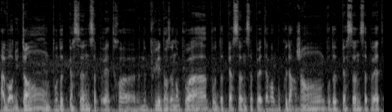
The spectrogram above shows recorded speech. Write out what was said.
avoir du temps. Pour d'autres personnes, ça peut être euh, ne plus être dans un emploi. Pour d'autres personnes, ça peut être avoir beaucoup d'argent. Pour d'autres personnes, ça peut être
